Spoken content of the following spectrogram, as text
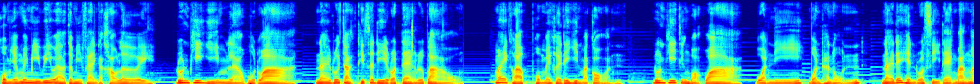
ผมยังไม่มีวี่แววจะมีแฟนกับเขาเลย รุ่นพี่ยิ้มแล้วพูดว่า นายรู้จักทฤษฎีรถแดงหรือเปล่า ไม่ครับผมไม่เคยได้ยินมาก่อน รุ่นพี่จึงบอกว่า วันนี้บนถนน นายได้เห็นรถสีแดงบ้างไหม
